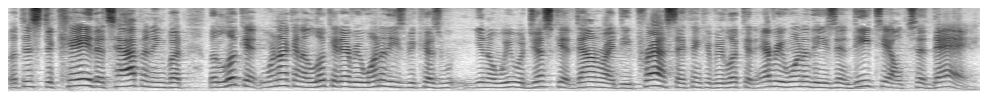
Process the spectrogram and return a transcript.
but this decay that's happening but but look at we're not going to look at every one of these because you know we would just get downright depressed i think if we looked at every one of these in detail today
